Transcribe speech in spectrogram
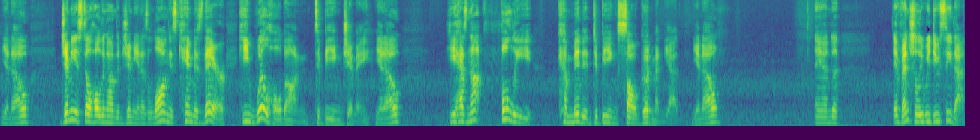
you know? Jimmy is still holding on to Jimmy, and as long as Kim is there, he will hold on to being Jimmy, you know? He has not fully committed to being Saul Goodman yet, you know? And eventually we do see that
